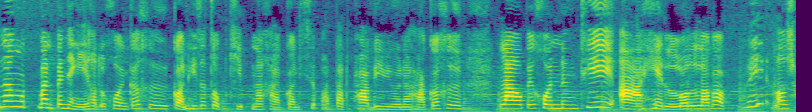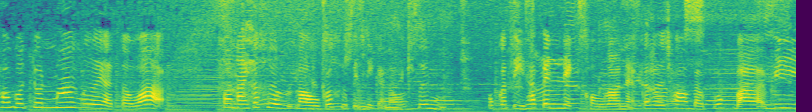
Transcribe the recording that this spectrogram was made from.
เรื่องมันเป็นอย่างนี้ค่ะทุกคนก็คือก่อนที่จะจบคลิปนะคะ ก่อนที่จะตัดภาพรีวิวนะคะ ก็คือเราเป็นคนหนึ่งที่อ่าเห็นรถแล้วแบบเฮ้ยเราชอบรถยนต์มากเลยอะแต่ว่าตอนนั้นก็คือเราก็คือเป็นเด็กอะเนาะซึ่งปกติถ้าเป็นเด็กของเราเนี่ยก็จะชอบแบบพวกบาร์บี้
